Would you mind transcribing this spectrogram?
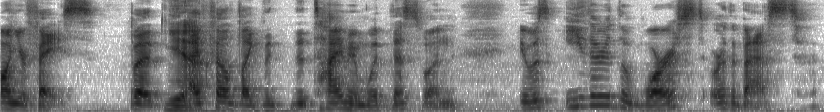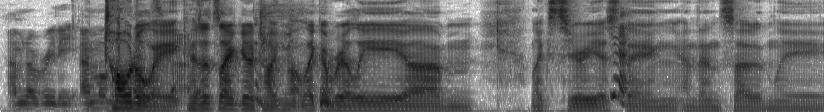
on your face. But Yeah. I felt like the, the timing with this one, it was either the worst or the best. I'm not really I'm totally because it. it's like you're talking about like a really um like serious Yeah. thing and then suddenly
